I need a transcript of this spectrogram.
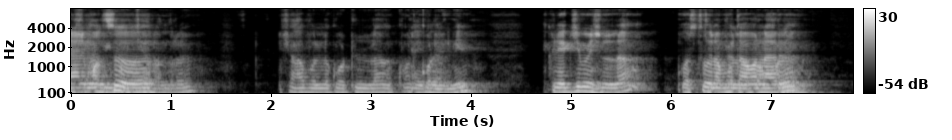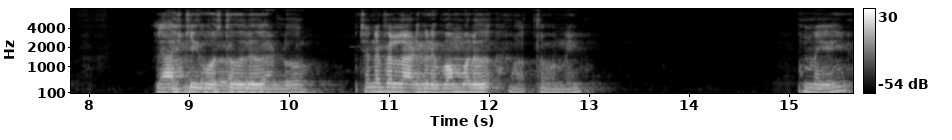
యానిమల్స్ అందరూ. షాపుల్లో కొట్లలో కొనుక్కోండి ఇక్కడ ఎగ్జిబిషన్లో వస్తువులు అమ్ముతా ఉన్నారు ప్లాస్టిక్ వస్తువులు. చిన్నపిల్లలు ఆడుకునే బొమ్మలు. మొత్తం ఉన్నాయి. ఉన్నాయి.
